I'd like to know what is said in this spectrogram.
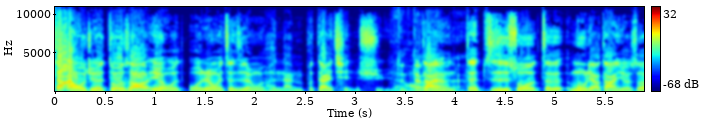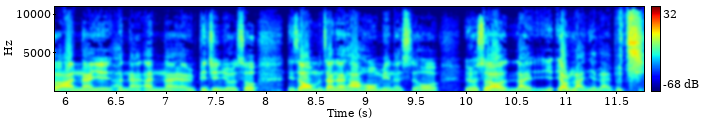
当然，我觉得多少，因为我我认为政治人物很难不带情绪。当然，但只是说这个幕僚，当然有时候按捺也很难按捺啊。因为毕竟有的时候，你知道我们站在他后面的时候，有的时候要来要拦也来不及，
